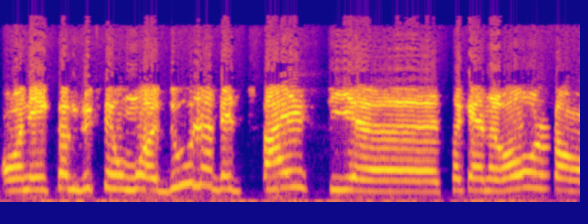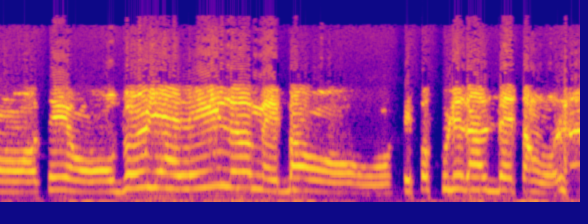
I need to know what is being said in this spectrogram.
on est comme vu que c'est au mois d'août, là, Bed Spice, puis euh, Truck and Roll, on, tu sais, on veut y aller, là, mais bon, on s'est pas coulé dans le béton, là.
